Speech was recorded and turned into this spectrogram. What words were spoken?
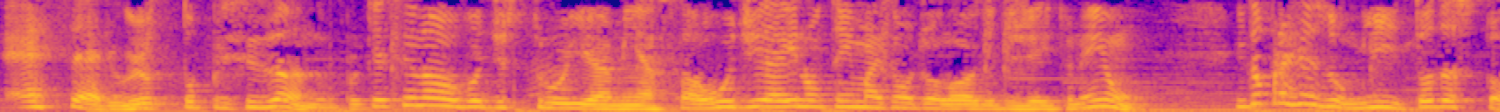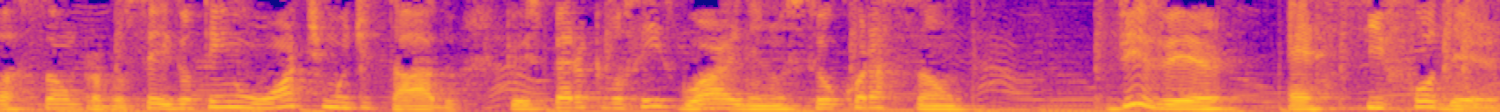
É sério, eu tô precisando, porque senão eu vou destruir a minha saúde e aí não tem mais audiolog de jeito nenhum. Então, para resumir toda a situação para vocês, eu tenho um ótimo ditado que eu espero que vocês guardem no seu coração: Viver é se foder.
